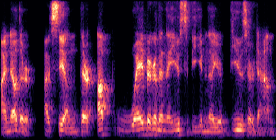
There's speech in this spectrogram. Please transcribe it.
i know they're i see them they're up way bigger than they used to be even though your views are down.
